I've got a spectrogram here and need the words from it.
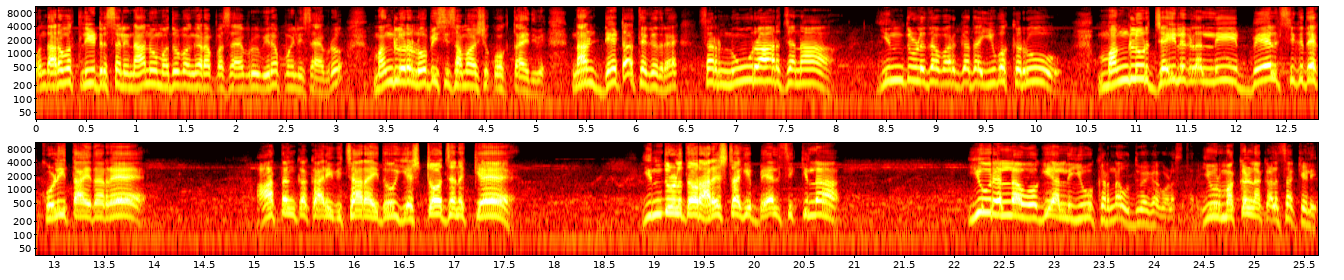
ಒಂದು ಅರವತ್ತು ಲೀಡರ್ಸಲ್ಲಿ ನಾನು, ಮಧು ಬಂಗಾರಪ್ಪ ಸಾಹೇಬರು, ವೀರಪ್ಪ ಮೊಯ್ಲಿ ಸಾಹೇಬರು, ಮಂಗಳೂರಲ್ಲಿ ಒ ಬಿ ಸಿ ಸಮಾವೇಶಕ್ಕೆ ಹೋಗ್ತಾ ಇದ್ವಿ. ನಾನು ಡೇಟಾ ತೆಗೆದ್ರೆ, ಸರ್, ನೂರಾರು ಜನ ಹಿಂದುಳಿದ ವರ್ಗದ ಯುವಕರು ಮಂಗಳೂರು ಜೈಲುಗಳಲ್ಲಿ ಬೇಲ್ ಸಿಗದೆ ಕೊಳಿತಾ ಇದ್ದಾರೆ. ಆತಂಕಕಾರಿ ವಿಚಾರ ಇದು. ಎಷ್ಟೋ ಜನಕ್ಕೆ ಹಿಂದುಳಿದವ್ರು ಅರೆಸ್ಟ್ ಆಗಿ ಬೇಲ್ ಸಿಕ್ಕಿಲ್ಲ. ಇವರೆಲ್ಲ ಹೋಗಿ ಅಲ್ಲಿ ಯುವಕರನ್ನ ಉದ್ವೇಗಗೊಳಿಸ್ತಾರೆ. ಇವ್ರ ಮಕ್ಕಳನ್ನ ಕಳ್ಸಕ್ಕೆ ಹೇಳಿ.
